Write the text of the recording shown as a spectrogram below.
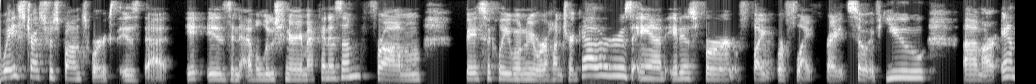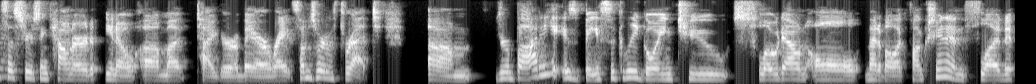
the way stress response works is that it is an evolutionary mechanism from basically when we were hunter gatherers and it is for fight or flight right? So if you um, our ancestors encountered you know um, a tiger a bear right? Some sort of threat um, your body is basically going to slow down all metabolic function and flood.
